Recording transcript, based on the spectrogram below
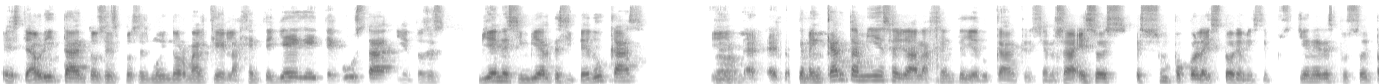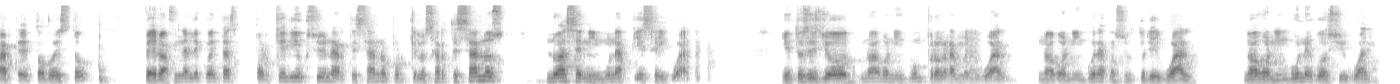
este, ahorita, entonces, pues es muy normal que la gente llegue y te gusta, y entonces vienes, inviertes y te educas. Y eh, lo que me encanta a mí es ayudar a la gente y educar, Cristian. O sea, eso es, eso es un poco la historia. Me dice, pues, ¿quién eres? Pues soy parte de todo esto. Pero a final de cuentas, ¿por qué digo que soy un artesano? Porque los artesanos no hacen ninguna pieza igual. Y entonces yo no hago ningún programa igual, no hago ninguna consultoría igual, no hago ningún negocio igual.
